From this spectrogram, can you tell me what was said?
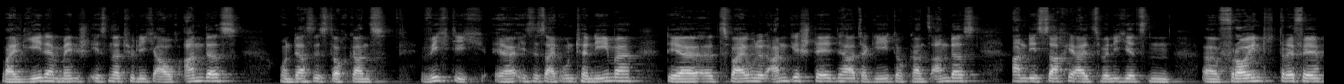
weil jeder Mensch ist natürlich auch anders und das ist doch ganz wichtig. Ja, ist es ein Unternehmer, der 200 äh, Angestellte hat, da gehe ich doch ganz anders an die Sache, als wenn ich jetzt einen äh, Freund treffe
